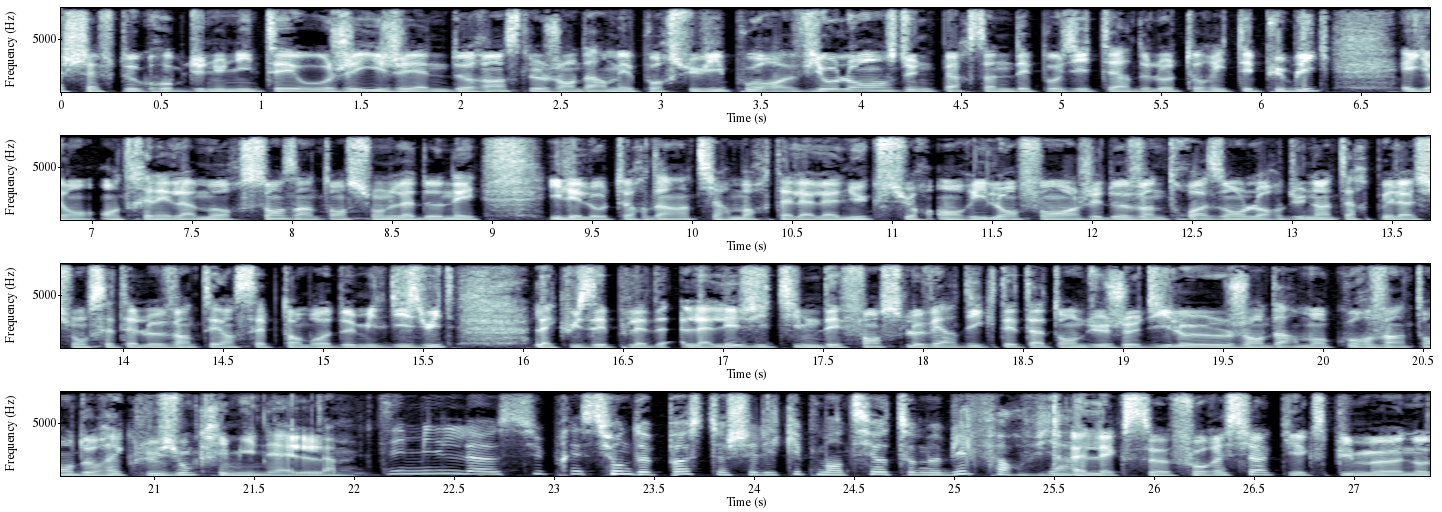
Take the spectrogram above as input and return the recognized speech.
Chef de groupe d'une unité au GIGN de Reims, le gendarme est poursuivi pour violence d'une personne dépositaire de l'autorité publique ayant entraîné la mort sans intention de la donner. Il est l'auteur d'un tir mortel à la nuque sur Henri L'Enfant, âgé de 23 ans lors d'une interpellation. C'était le 21 septembre 2018. L'accusé plaide la légitime défense. Le verdict est attendu jeudi. Le gendarme en cours 20 ans de réclusion criminelle. 10 000 suppressions de postes chez l'équipementier automobile Forvia. L'ex Forestia qui, exprime,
